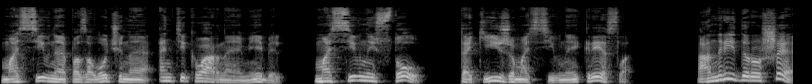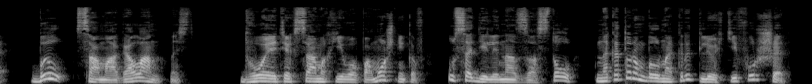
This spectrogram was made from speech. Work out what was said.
Массивная позолоченная антикварная мебель, массивный стол, такие же массивные кресла. Анри де Роше был сама галантность. Двое этих самых его помощников усадили нас за стол, на котором был накрыт легкий фуршет,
